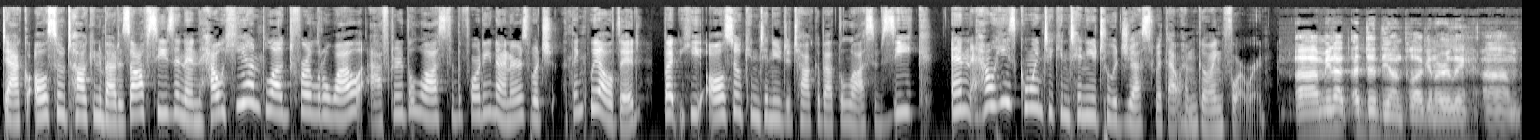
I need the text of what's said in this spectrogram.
Dak also talking about his offseason and how he unplugged for a little while after the loss to the 49ers, which I think we all did. But he also continued to talk about the loss of Zeke and how he's going to continue to adjust without him going forward. Uh, I mean, I, I, did the unplugging early, um,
